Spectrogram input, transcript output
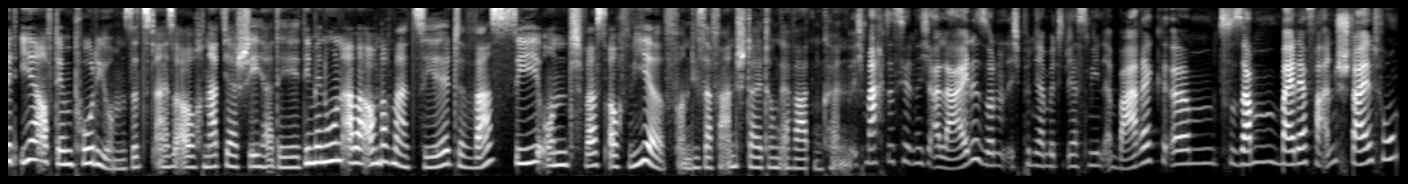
Mit ihr auf dem Podium sitzt also auch Nadja Shehade, die mir nun aber auch nochmal erzählt, was sie und was auch wir von dieser Veranstaltung erwarten können. Ich mache das hier nicht alleine, sondern ich bin ja mit Jasmin Mbarek ähm, zusammen bei der Veranstaltung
